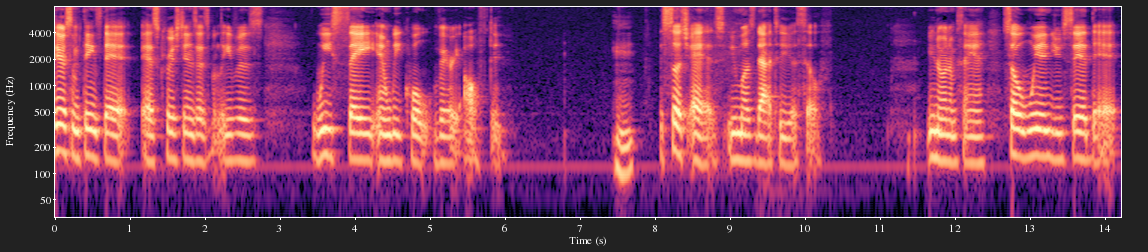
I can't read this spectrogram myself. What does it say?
are some things that as Christians, as believers, we say and we quote very often. Mm-hmm. Such as, you must die to yourself. You know what I'm saying? So when you said that,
